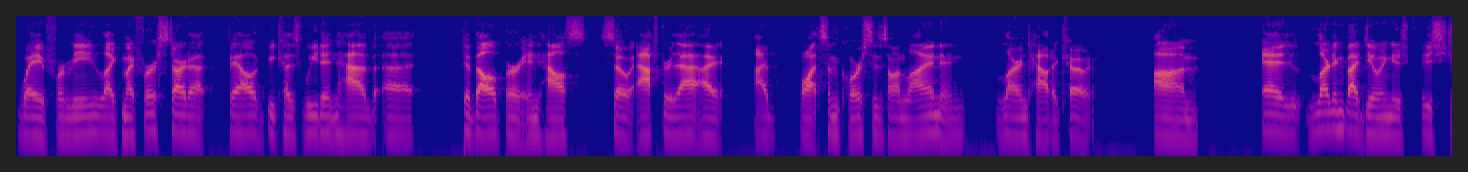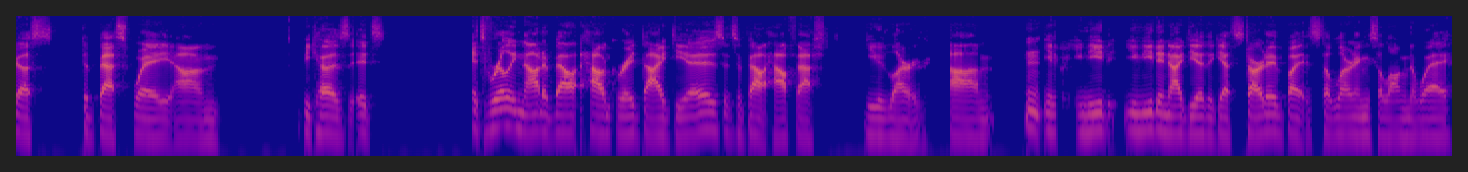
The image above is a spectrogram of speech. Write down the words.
way for me. Like my first startup failed because we didn't have a developer in house. So after that, I I bought some courses online and learned how to code. Um, and learning by doing is is just the best way um, because it's it's really not about how great the idea is. It's about how fast you learn. Um, mm. You know, you need you need an idea to get started, but it's the learnings along the way,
